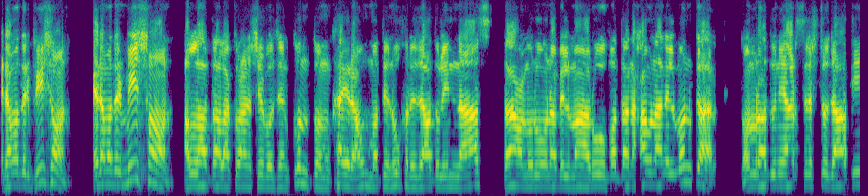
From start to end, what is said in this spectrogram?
এটা আমাদের ভীষণ। এটা আমাদের মিশন। আল্লাহ তাআলা কোরআন সে বলছেন, কুনতুম খায়রা উম্মাতিন উখরিজাতুল লিন-নাস তা'মুরুনা বিল মারুফ ওয়া তানহাউনা আনিল তোমরা দুনিয়ার শ্রেষ্ঠ জাতি,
